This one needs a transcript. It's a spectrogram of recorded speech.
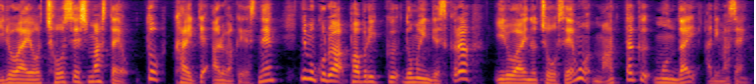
色合いを調整しましたよ、と書いてあるわけですね。でもこれはパブリックドメインですから、色合いの調整も全く問題ありません。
